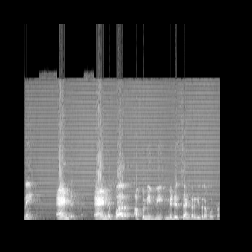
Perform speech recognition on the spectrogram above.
नहीं एंड एंड पर अपनी मिडिल सेंटर की तरफ़ होता।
